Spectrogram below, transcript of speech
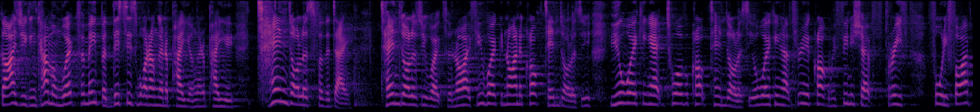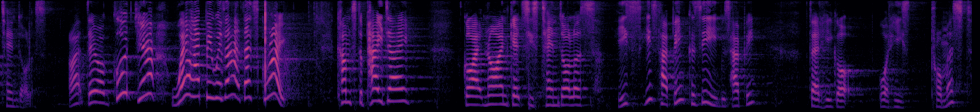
guys, you can come and work for me, but this is what I'm going to pay you. I'm going to pay you $10 for the day. $10 you work tonight. If you work at 9 o'clock, $10. You're working at 12 o'clock, $10. You're working at 3 o'clock and we finish at 3.45, $10. Right? They're all good, yeah. We're happy with that. That's great. Comes to payday, Guy at nine gets his $10. He's, he's happy because he was happy that he got what he promised.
